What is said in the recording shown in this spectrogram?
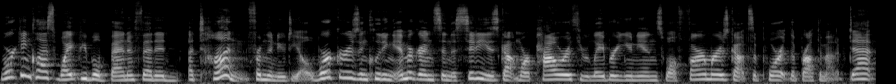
Working class white people benefited a ton from the New Deal. Workers, including immigrants in the cities, got more power through labor unions, while farmers got support that brought them out of debt.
